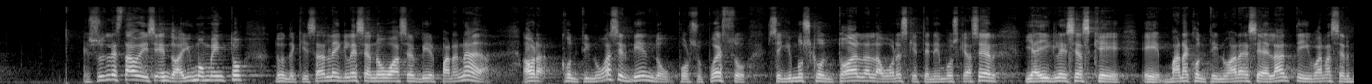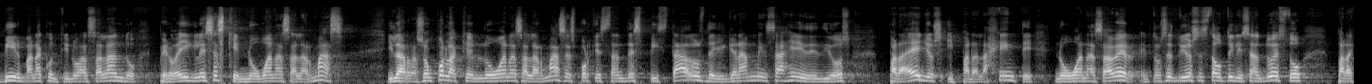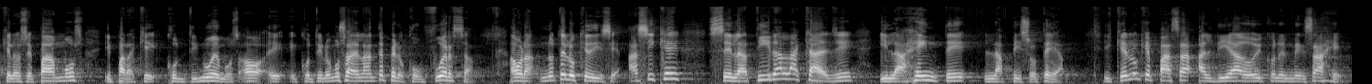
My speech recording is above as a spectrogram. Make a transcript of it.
Jesús le estaba diciendo, hay un momento donde quizás la iglesia no va a servir para nada. Ahora, continúa sirviendo, por supuesto, seguimos con todas las labores que tenemos que hacer y hay iglesias que eh, van a continuar hacia adelante y van a servir, van a continuar salando, pero hay iglesias que no van a salar más. Y la razón por la que no van a salar más es porque están despistados del gran mensaje de Dios para ellos y para la gente. No van a saber. Entonces Dios está utilizando esto para que lo sepamos y para que continuemos, ah, eh, eh, continuemos adelante, pero con fuerza. Ahora, note lo que dice. Así que se la tira a la calle y la gente la pisotea. ¿Y qué es lo que pasa al día de hoy con el mensaje?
